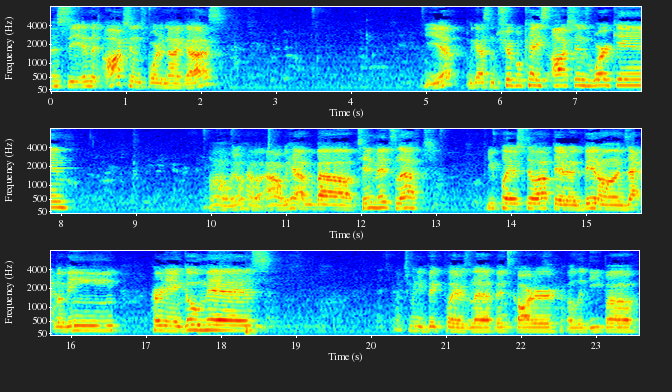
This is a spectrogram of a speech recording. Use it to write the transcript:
Let's see, in the auctions for tonight, guys. Yep, we got some triple case auctions working. Oh, we don't have an hour. We have about 10 minutes left. A few players still out there to bid on. Zach LaVine, Hernan Gomez. Not too many big players left. Vince Carter, Oladipo,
